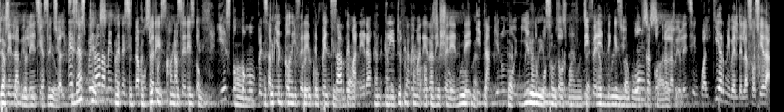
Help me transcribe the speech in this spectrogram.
de la violencia sexual. Desesperadamente necesitamos hacer esto y esto toma un um, pensamiento diferente, pensar de manera crítica de manera diferente y también un movimiento opositor diferente que se oponga contra la violencia en cualquier nivel de la sociedad.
